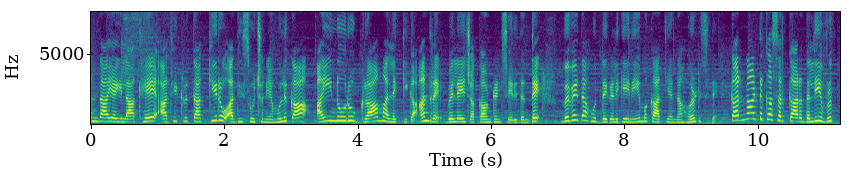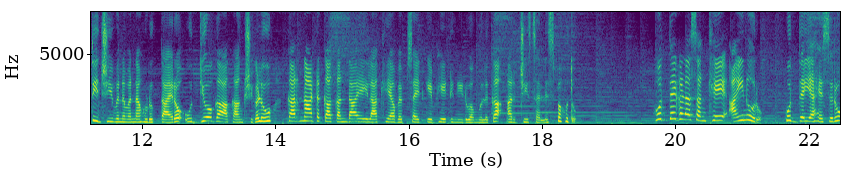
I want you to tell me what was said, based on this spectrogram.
ಕಂದಾಯ ಇಲಾಖೆ ಅಧಿಕೃತ ಕಿರು ಅಧಿಸೂಚನೆಯ ಮೂಲಕ ಐನೂರು ಗ್ರಾಮ ಲೆಕ್ಕಿಗ, ಅಂದ್ರೆ ವಿಲೇಜ್ ಅಕೌಂಟೆಂಟ್ ಸೇರಿದಂತೆ ವಿವಿಧ ಹುದ್ದೆಗಳಿಗೆ ನೇಮಕಾತಿಯನ್ನ ಹೊರಡಿಸಿದೆ. ಕರ್ನಾಟಕ ಸರ್ಕಾರದಲ್ಲಿ ವೃತ್ತಿ ಜೀವನವನ್ನ ಹುಡುಕ್ತಾ ಇರೋ ಉದ್ಯೋಗ ಆಕಾಂಕ್ಷಿಗಳು ಕರ್ನಾಟಕ ಕಂದಾಯ ಇಲಾಖೆಯ ವೆಬ್ಸೈಟ್ಗೆ ಭೇಟಿ ನೀಡುವ ಮೂಲಕ ಅರ್ಜಿ ಸಲ್ಲಿಸಬಹುದು. ಹುದ್ದೆಗಳ ಸಂಖ್ಯೆ ಐನೂರು. ಹುದ್ದೆಯ ಹೆಸರು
